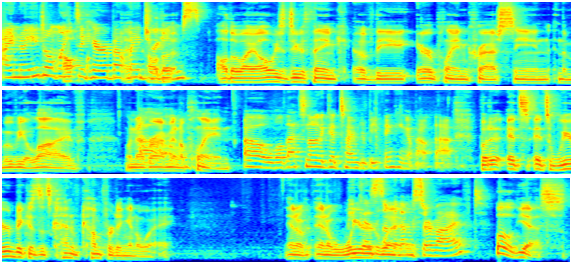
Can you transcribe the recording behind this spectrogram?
I know you don't like to hear about my Although, dreams. although I always do think of the airplane crash scene in the movie Alive whenever I'm in a Oh. plane. Oh well, that's not a good time to be thinking about that. But it, it's it's weird because it's kind of comforting in a way. In a in a weird Because some way. of them survived. well, yes.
